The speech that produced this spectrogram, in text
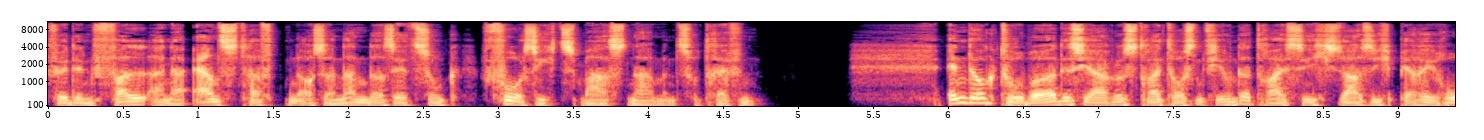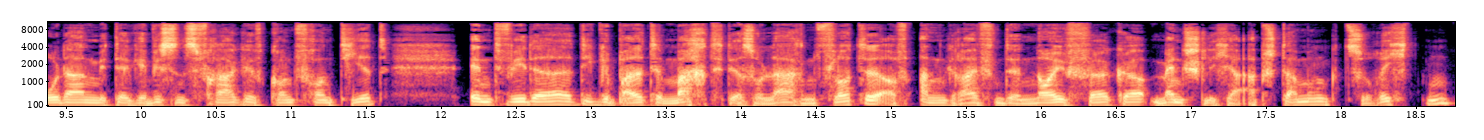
für den Fall einer ernsthaften Auseinandersetzung Vorsichtsmaßnahmen zu treffen Ende Oktober des Jahres 3430 sah sich Perirodan mit der Gewissensfrage konfrontiert, entweder die geballte Macht der solaren Flotte auf angreifende Neuvölker menschlicher Abstammung zu richten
